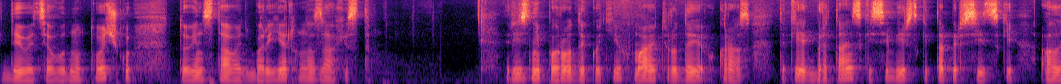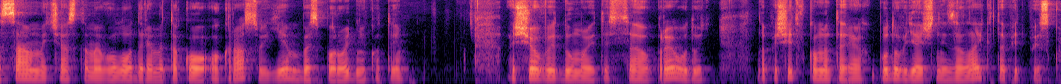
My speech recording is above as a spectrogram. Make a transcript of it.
і дивиться в одну точку, то він ставить бар'єр на захист. Різні породи котів мають рудий окрас, такі як британський, сибірський та персидські, але самими частими володарями такого окрасу є безпородні коти. А що ви думаєте з цього приводу? Напишіть в коментарях, буду вдячний за лайк та підписку.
